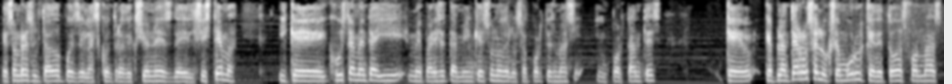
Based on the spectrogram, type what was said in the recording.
que son resultado pues de las contradicciones del sistema y que justamente ahí me parece también que es uno de los aportes más importantes que, que plantea Rosa Luxemburgo y que de todas formas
